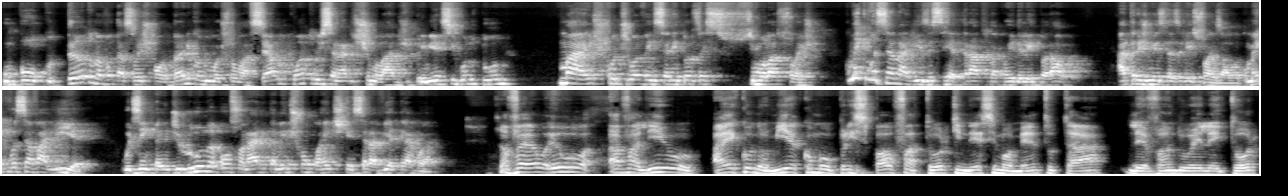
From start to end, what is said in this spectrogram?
um pouco tanto na votação espontânea, como mostrou Marcelo, quanto nos cenários estimulados de primeiro e segundo turno, mas continua vencendo em todas as simulações. Como é que você analisa esse retrato da corrida eleitoral a três meses das eleições, Alan? Como é que você avalia o desempenho de Lula, Bolsonaro e também dos concorrentes terceira via até agora? Rafael, eu avalio a economia como o principal fator que nesse momento está levando o eleitor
